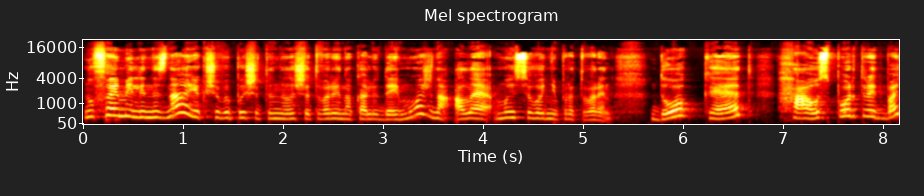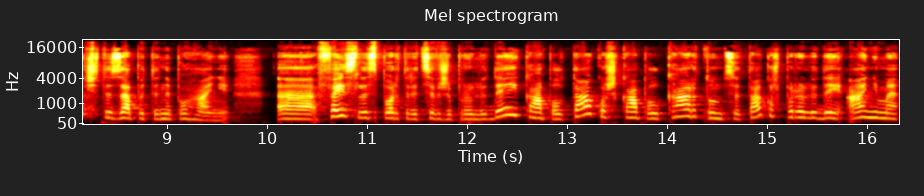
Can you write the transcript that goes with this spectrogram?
Ну, family не знаю, якщо ви пишете не лише тваринок, а людей можна, але ми сьогодні про тварин. Dog, cat, house portrait, бачите, запити непогані. Е, Faceless portrait – це вже про людей, couple також, couple cartoon – це також про людей, аніме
